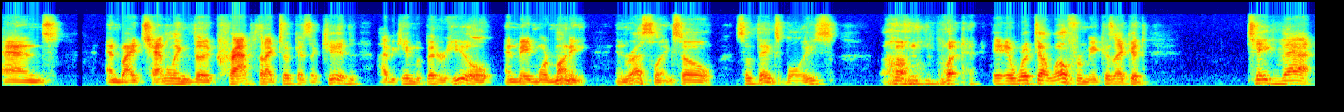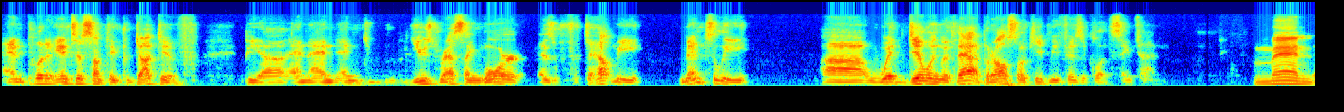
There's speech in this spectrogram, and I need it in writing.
and and by channeling the crap that I took as a kid, I became a better heel and made more money in wrestling. So so thanks, boys. Um, but it, it, worked out well for me because I could take that and put it into something productive, be uh, and and and used wrestling more as to help me mentally uh, with dealing with that, but also keep me physical at the same time. Man,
